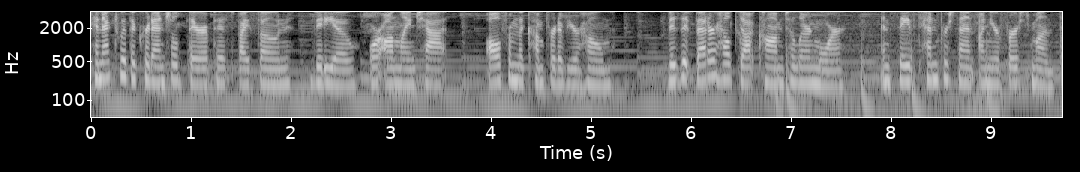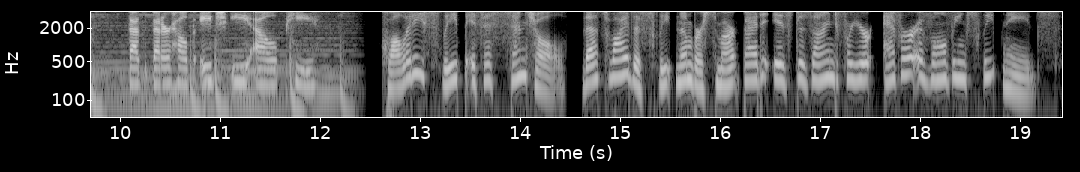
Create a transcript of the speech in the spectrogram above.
Connect with a credentialed therapist by phone, video, or online chat, all from the comfort of your home. Visit betterhelp.com to learn more and save 10% on your first month. That's BetterHelp H E L P. Quality sleep is essential. That's why the Sleep Number Smart Bed is designed for your ever evolving sleep needs.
